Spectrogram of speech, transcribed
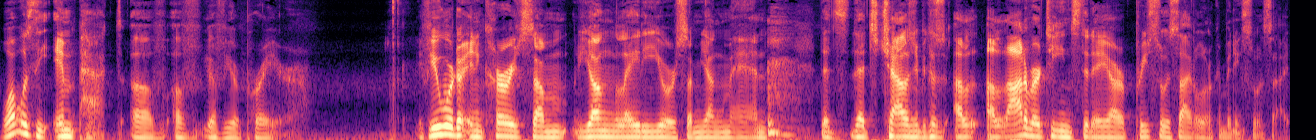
What was the impact of, of, of your prayer? If you were to encourage some young lady or some young man that's that's challenging, because a, a lot of our teens today are pre-suicidal or committing suicide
